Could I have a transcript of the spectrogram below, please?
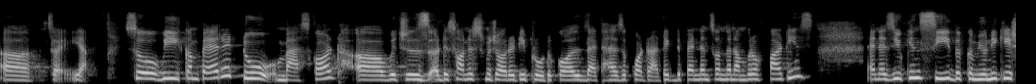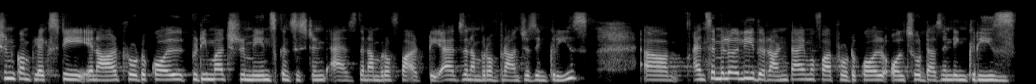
Uh, sorry, yeah. So we compare it to MASCOT, uh, which is a dishonest majority protocol that has a quadratic dependence on the number of parties. And as you can see, the communication complexity in our protocol pretty much remains consistent as the number of party, as the number of branches increase. Um, and similarly, the runtime of our protocol also doesn't increase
